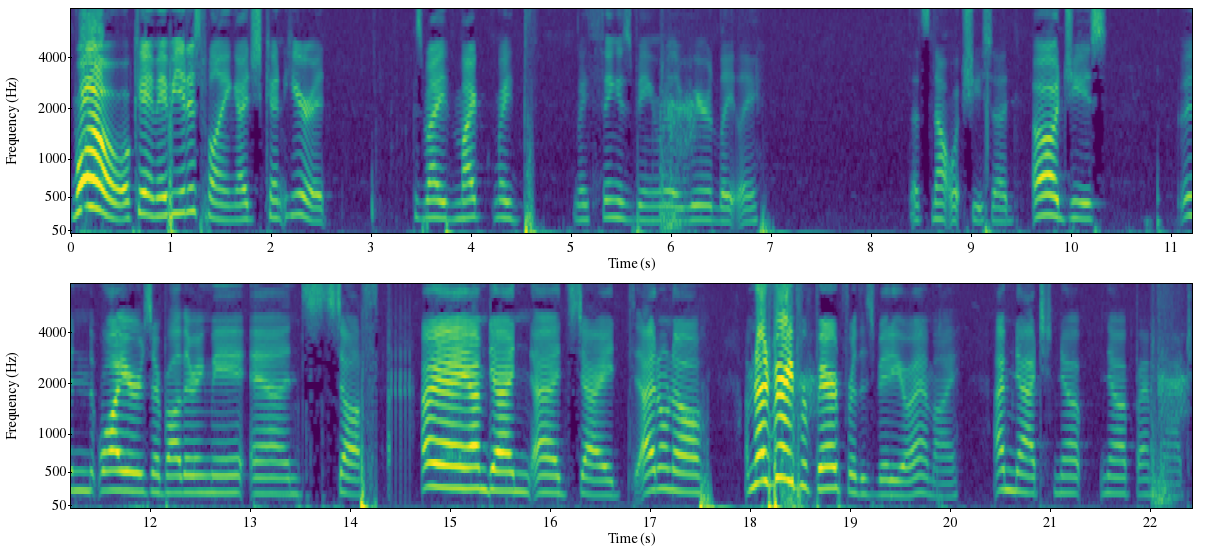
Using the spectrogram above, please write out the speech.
Whoa. Okay, maybe it is playing. I just can't hear it because my my my my thing is being really weird lately. That's not what she said. Oh, jeez. And wires are bothering me and stuff. I'm done. Uh, sorry. I don't know. I'm not very prepared for this video, am I? I'm not. Nope. Nope, I'm not.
